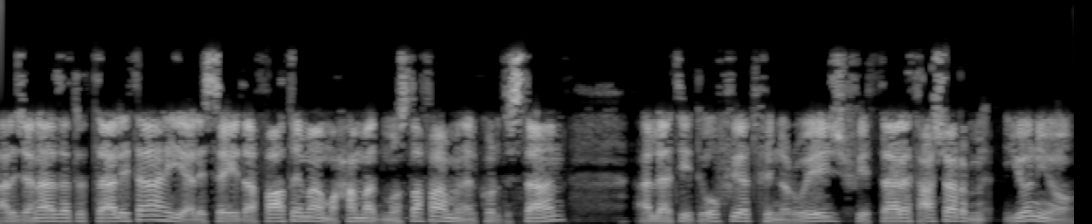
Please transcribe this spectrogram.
الجنازة الثالثة هي للسيدة فاطمة محمد مصطفى من الكردستان التي توفيت في النرويج في الثالث عشر من يونيو.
